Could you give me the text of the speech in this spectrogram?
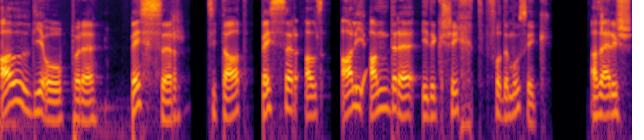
all die Opern besser, Zitat, besser als alle anderen in der Geschichte von der Musik. Also er ist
